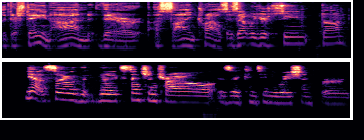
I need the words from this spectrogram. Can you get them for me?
like they're staying on their assigned trials. Is that what you're seeing, Dawn? Yeah. So the, the extension trial is a continuation for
